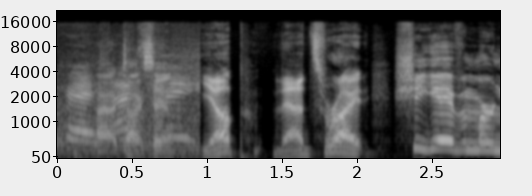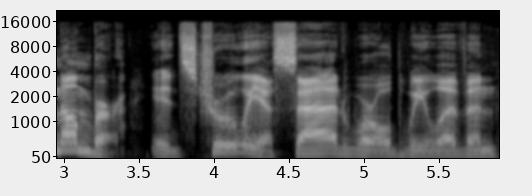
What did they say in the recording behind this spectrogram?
Okay. All right, nice talk to soon. meet you. Yup, that's right. She gave him her number. It's truly a sad world we live in.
